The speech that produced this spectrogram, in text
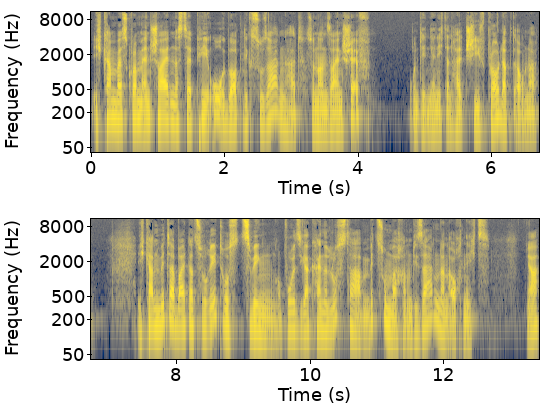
Ich kann bei Scrum entscheiden, dass der PO überhaupt nichts zu sagen hat, sondern sein Chef. Und den nenne ich dann halt Chief Product Owner. Ich kann Mitarbeiter zu Retros zwingen, obwohl sie gar keine Lust haben, mitzumachen und die sagen dann auch nichts. Ja,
